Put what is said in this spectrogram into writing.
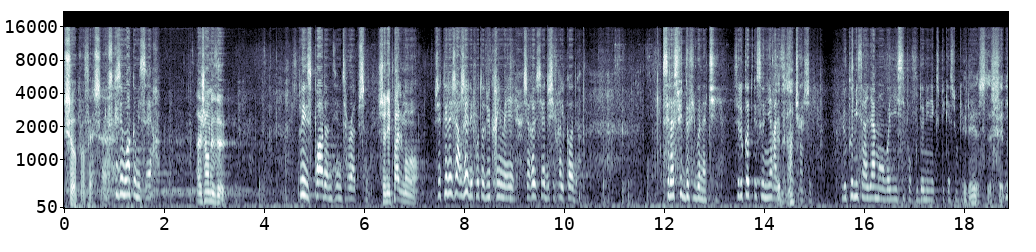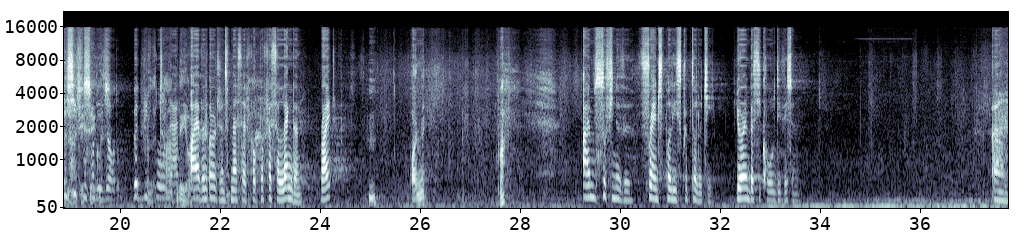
Sure, professor. Excusez-moi, commissaire. Agent Neveu, Please pardon the interruption. ce n'est pas le moment. J'ai téléchargé les photos du crime et j'ai réussi à déchiffrer le code. C'est la suite de Fibonacci. C'est le code que Sonia a décidé de Fibonacci changer. Le commissariat m'a envoyé ici pour vous donner une explication. It is the Les Fibonacci chiffres sont en désordre. But before that, I have an urgent message for Professor Langdon, right? Pardon me? Quoi I'm Sophie Neveu, French Police Cryptology. Your embassy call division. Um,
